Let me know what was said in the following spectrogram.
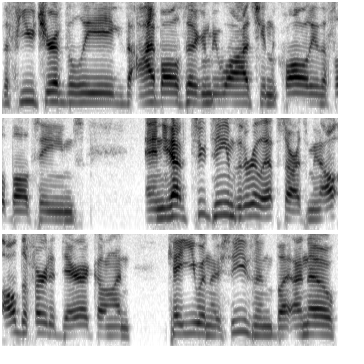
the future of the league, the eyeballs that are going to be watching, the quality of the football teams. And you have two teams that are really upstarts. I mean, I'll, I'll defer to Derek on KU in their season, but I know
